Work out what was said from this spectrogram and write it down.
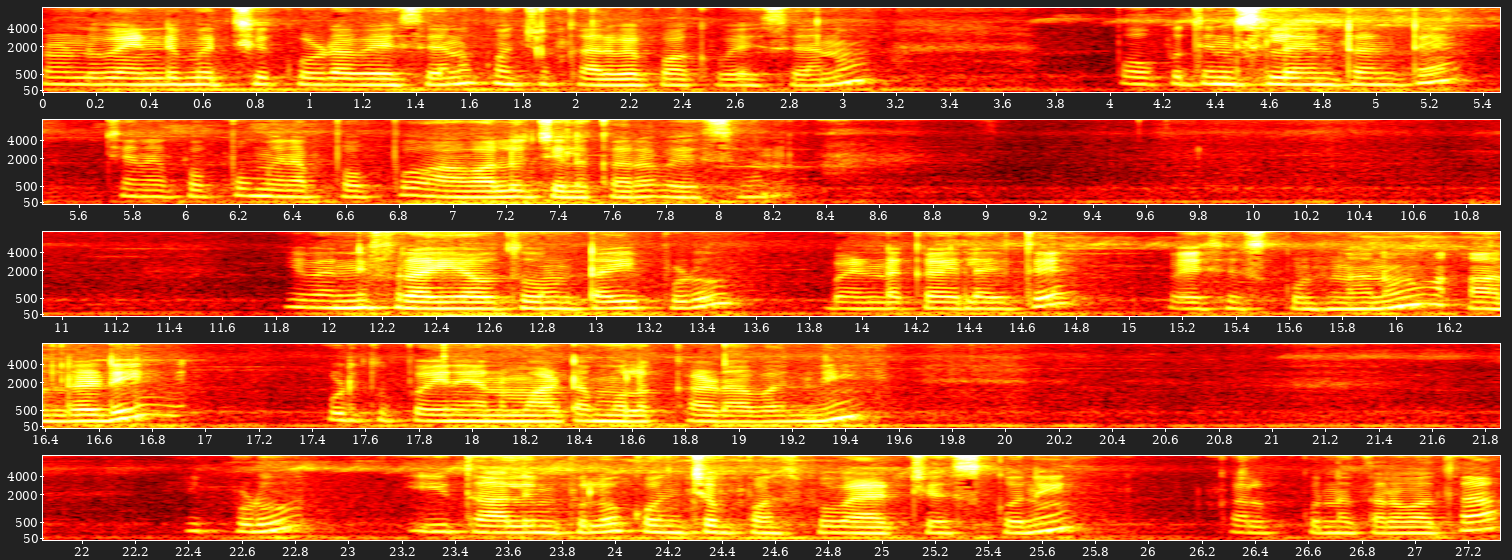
రెండు ఎండుమిర్చి కూడా వేసాను. కొంచెం కరివేపాకు వేసాను. పోపు దినుసులు ఏంటంటే శనగపప్పు మినప్పప్పు ఆవాలు జీలకర్ర వేసాను. ఇవన్నీ ఫ్రై అవుతూ ఉంటాయి. ఇప్పుడు బెండకాయలు అయితే వేసేసుకుంటున్నాను. ఆల్రెడీ ఉడికిపోయినాయి అన్నమాట ములక్కాడ అవన్నీ. ఇప్పుడు ఈ తాలింపులో కొంచెం పసుపు యాడ్ చేసుకొని కలుపుకున్న తర్వాత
